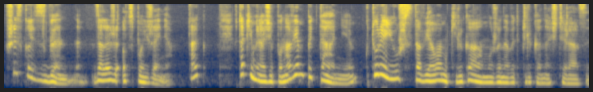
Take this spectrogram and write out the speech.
wszystko jest względne, zależy od spojrzenia, tak? W takim razie ponawiam pytanie, które już stawiałam kilka, a może nawet kilkanaście razy.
